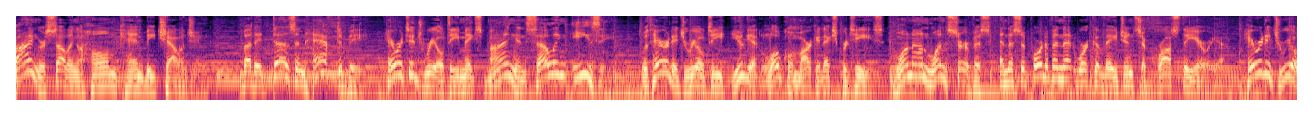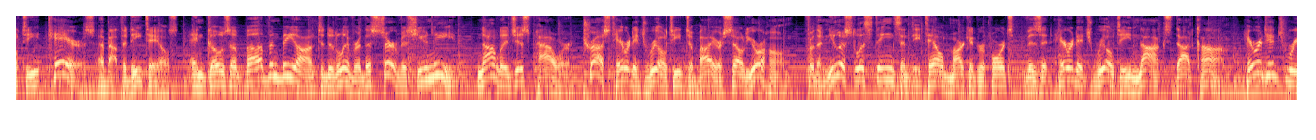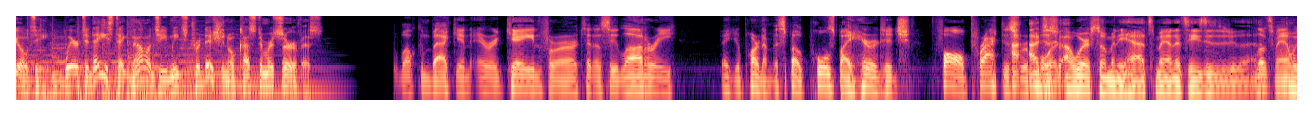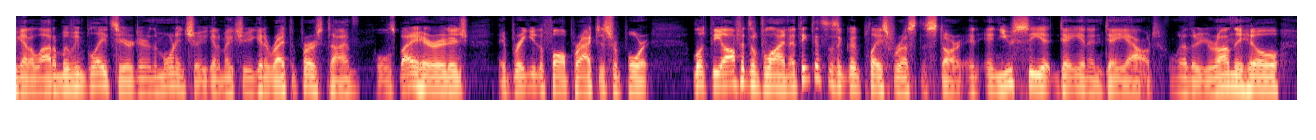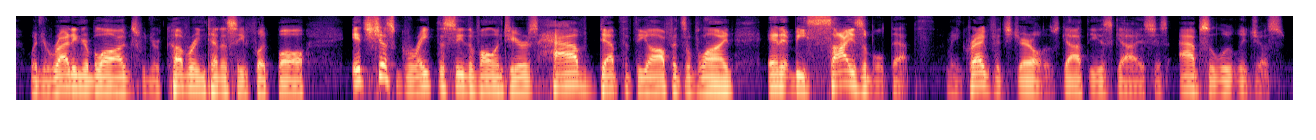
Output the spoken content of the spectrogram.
Buying or selling a home can be challenging, but it doesn't have to be. Heritage Realty makes buying and selling easy. With Heritage Realty, you get local market expertise, one on one service, and the support of a network of agents across the area. Heritage Realty cares about the details and goes above and beyond to deliver the service you need. Knowledge is power. Trust Heritage Realty to buy or sell your home. For the newest listings and detailed market reports, visit heritagerealtyknox.com. Heritage Realty, where today's technology meets traditional customer service. Welcome back in, Eric Cain, for our Tennessee Lottery. Beg your pardon, I misspoke. Pools by Heritage fall practice report. I, I just I wear so many hats, man. It's easy to do that. Look, man, we got a lot of moving plates here during the morning show. You got to make sure you get it right the first time. Pools by Heritage. They bring you the fall practice report. Look, the offensive line, I think this is a good place for us to start. And, and you see it day in and day out, whether you're on the Hill, when you're writing your blogs, when you're covering Tennessee football it's just great to see the Volunteers have depth at the offensive line and it be sizable depth. I mean, Craig Fitzgerald has got these guys just absolutely just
